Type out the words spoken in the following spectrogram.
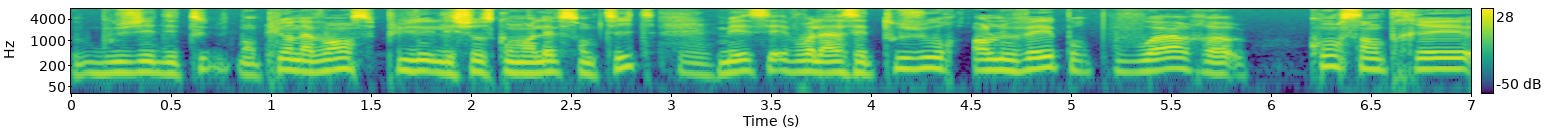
bougé des tout. Bon, plus on avance, plus les choses qu'on enlève sont petites. Mm. Mais c'est voilà, c'est toujours enlevé pour pouvoir concentrer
